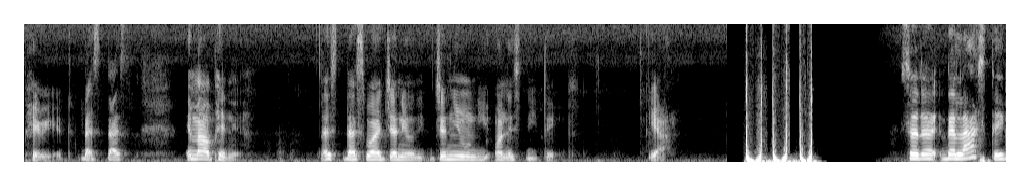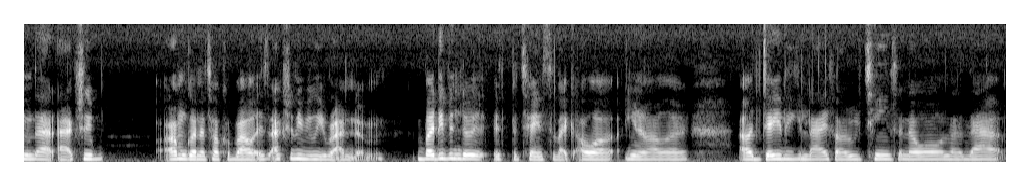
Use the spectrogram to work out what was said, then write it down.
Period. That's that's in my opinion. That's that's what I genuinely genuinely honestly think. Yeah. So the the last thing that I actually I'm gonna talk about is actually really random. But even though it, it pertains to like our you know our our daily life, our routines and all of that,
